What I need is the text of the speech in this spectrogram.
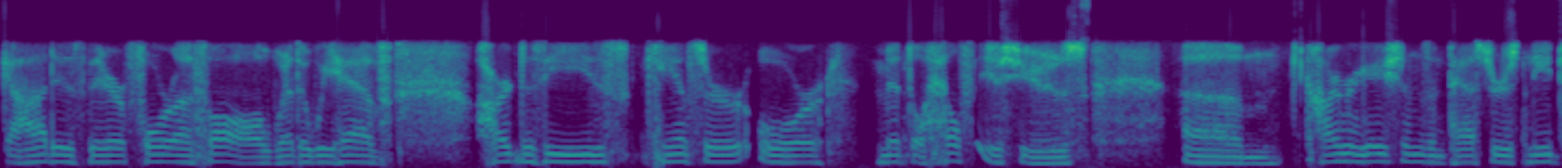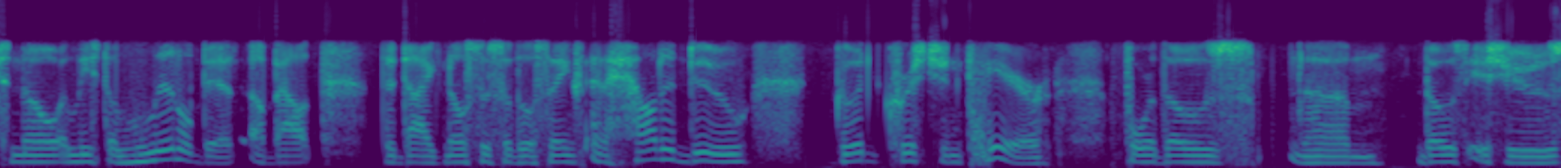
God is there for us all, whether we have heart disease, cancer, or mental health issues um, congregations and pastors need to know at least a little bit about the diagnosis of those things and how to do good Christian care for those um, those issues,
